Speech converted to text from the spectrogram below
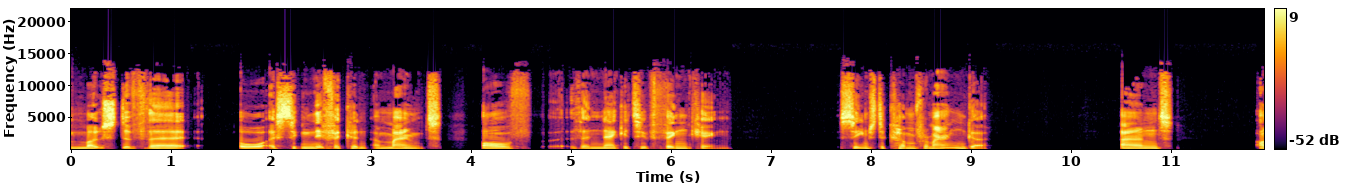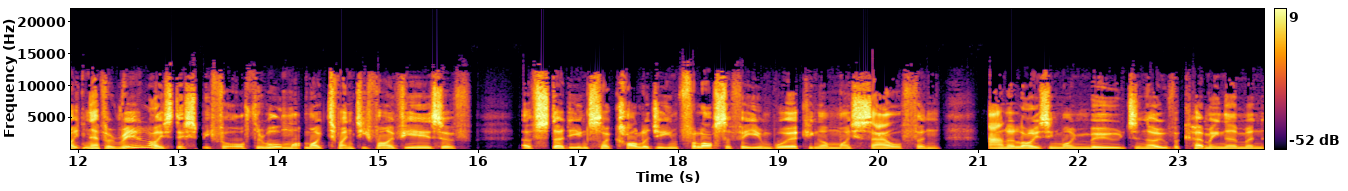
most of their, or a significant amount of the negative thinking seems to come from anger. And I'd never realized this before through all my, my 25 years of of studying psychology and philosophy and working on myself and analyzing my moods and overcoming them and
